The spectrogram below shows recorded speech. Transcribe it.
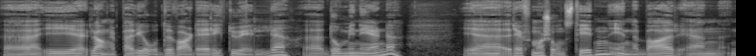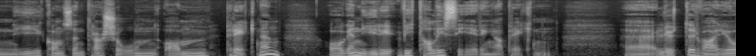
I lange perioder var det rituelle dominerende. Reformasjonstiden innebar en ny konsentrasjon om prekenen og en ny vitalisering av prekenen. Eh, Luther var jo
